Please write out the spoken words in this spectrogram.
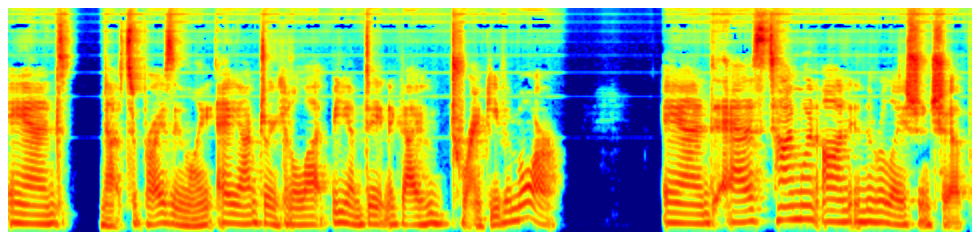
and not surprisingly, A, I'm drinking a lot. B, I'm dating a guy who drank even more. And as time went on in the relationship,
